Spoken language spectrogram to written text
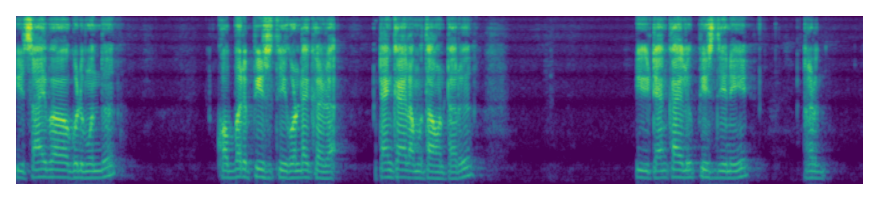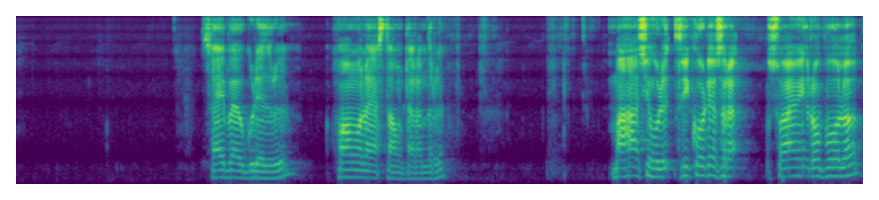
ఈ సాయిబాబా గుడి ముందు కొబ్బరి పీసు తీయకుండా ఇక్కడ టెంకాయలు అమ్ముతూ ఉంటారు. ఈ టెంకాయలు పీస్ తిని అక్కడ సాయిబాబా గుడి ఎదురు హోమంలో వేస్తూ ఉంటారు అందరూ. మహాశివుడు త్రికోటేశ్వర స్వామి రూపంలో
